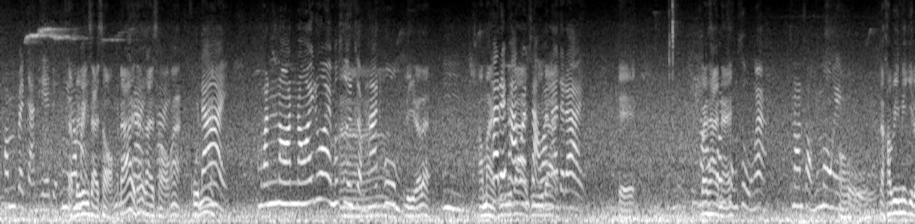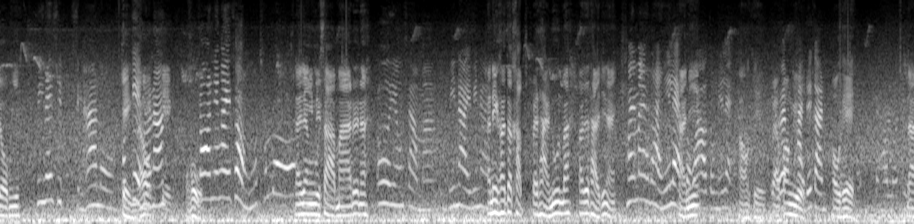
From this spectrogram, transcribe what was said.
เพราะมันเป็นการเทสเดี๋ยวพรุ่งนี้แต่เอาไปใหม่ วิ่งสายสองได้ถ้าสายสองอะ คุณเนี่ยได้ วันนอนน้อยด้วย เมื่อคืนเกือบห้าทุ่มดีแล้วแหละ อืมเอาใหม่ถ้าได้พรุ่พังกนี้วันเสาร์พรุ่งนี้น่าจะได้โอเค ไปถ่ายไหนนอนสูงๆอะ นอนสองชั่วโมงเอง โอ้โหแล้วเขาวิ่งนี่กี่โลเมื่อกี้ วิ่งได้สิบสิบห้าโลเก่งเก่งแล้วแล้วนะ เก่ง โอ้โหนอนยังไงสองชั่วโมง แล้วยังอุตส่าห์มาด้วยนะ เออ ยังสามมาวินัยวินัยอันนี้เขาจะขับไปถ่ายนู่นปะเขาจะถ่ายที่ไหน ไม่ไม่ถ่ายนี่แหละถ่ายบอนี่กว่าเอาตรงนี้แหละอ๋อโอเคไปเอากล้องอยู่ ถ่ายด้วยกันโอเค ไปเอารถได้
